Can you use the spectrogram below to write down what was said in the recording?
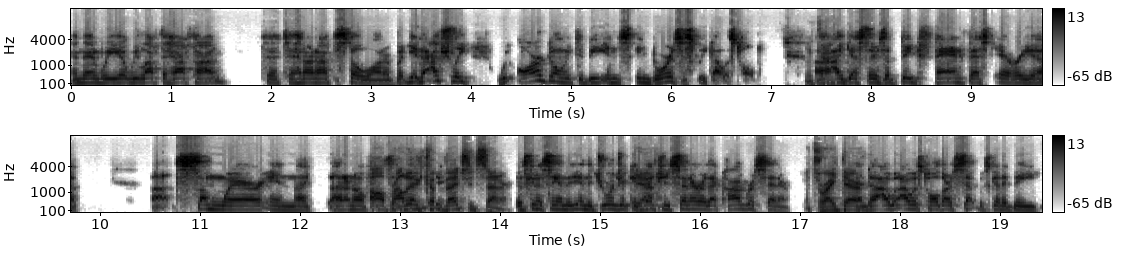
And then we uh, we left at halftime to, to head on out to Stillwater. But you know, actually, we are going to be in, indoors this week. I was told. Okay. Uh, I guess there's a big fan fest area uh, somewhere in like I don't know. If oh, probably the convention center. I was going to say in the in the Georgia Convention Center or that Congress Center. It's right there. And uh, I, I was told our set was going to be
